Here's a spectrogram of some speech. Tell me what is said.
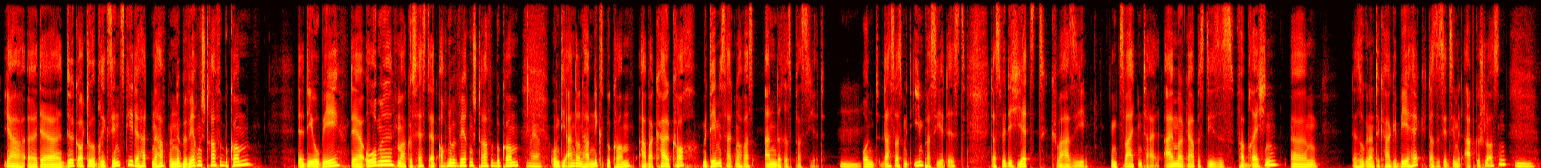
ja, äh, der Dirk Otto Brixinski, der hat eine, Haft eine Bewährungsstrafe bekommen. Der DOB, der Omel, Markus Hess, der hat auch eine Bewährungsstrafe bekommen. Ja. Und die anderen haben nichts bekommen. Aber Karl Koch, mit dem ist halt noch was anderes passiert. Hm. Und das, was mit ihm passiert ist, das will ich jetzt quasi im zweiten Teil. Einmal gab es dieses Verbrechen, ähm, der sogenannte KGB-Hack, das ist jetzt hiermit abgeschlossen.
